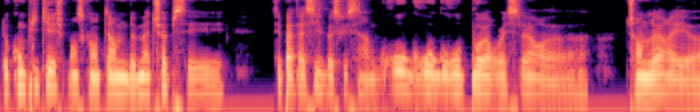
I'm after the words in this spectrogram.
de compliqué. Je pense qu'en termes de match-up, c'est c'est pas facile parce que c'est un gros, gros, gros power wrestler euh, Chandler et euh,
